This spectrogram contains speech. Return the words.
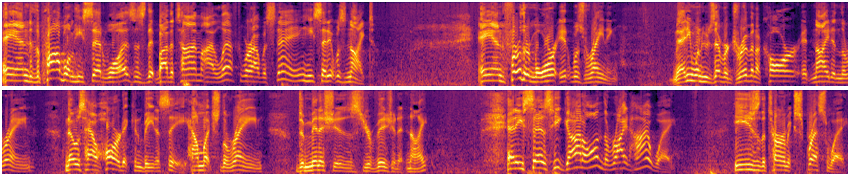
And the problem, he said, was is that by the time I left where I was staying, he said it was night. And furthermore, it was raining. Anyone who's ever driven a car at night in the rain knows how hard it can be to see, how much the rain diminishes your vision at night. And he says he got on the right highway. He uses the term expressway.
